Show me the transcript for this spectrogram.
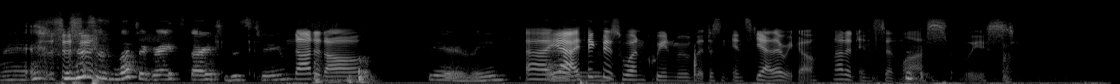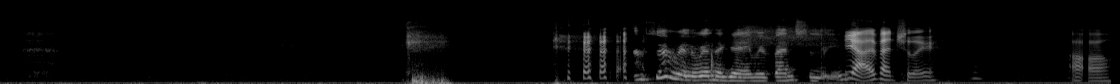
where... this is not a great start to the stream. Not at all. Dear me. Uh, yeah, I think Um, there's one queen move that doesn't inst. Yeah, there we go. Not an instant loss, at least. I'm sure we'll win a game eventually. yeah, eventually. Uh oh.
